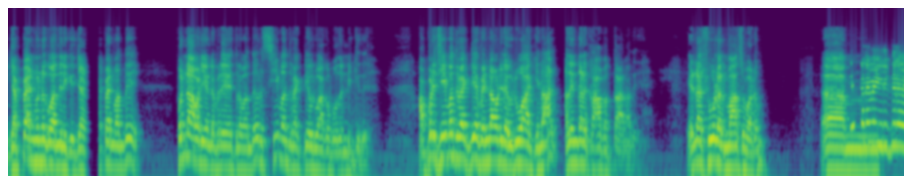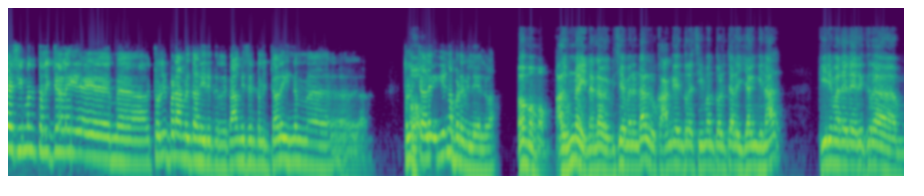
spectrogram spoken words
ஜப்பான் முன்னுக்கு வந்து நிற்குது ஜப்பான் வந்து பொன்னாவடி என்ற பிரதேசத்தில் வந்து ஒரு சீமந்த் ஃபேக்டரியை உருவாக்க போகுதுன்னு நிற்குது அப்படி சீமந்த் ஃபேக்டரியை பெண்ணாவடியில் உருவாக்கினால் அது எங்களுக்கு ஆபத்தானது. எல்லா சூழல் மாசுபடும். ஏற்கனவே இருக்கிற சீமெந்து தொழிற்சாலை தொழிற்படாமல் தான் இருக்கிறது. காங்கிரசின் தொழிற்சாலை இன்னும் தொழிற்சாலை இயங்கப்படவில்லை அல்லவா? ஆமாம் ஆமாம் அது உண்மை. நல்ல விஷயம் என்னென்றால் காங்கேந்திர சீமன் தொழிற்சாலை இயங்கினால் கீரிமலையில் இருக்கிற ம்,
